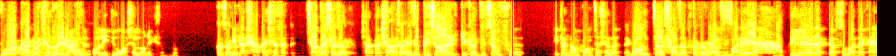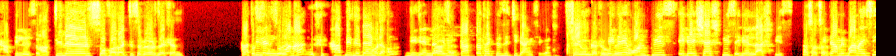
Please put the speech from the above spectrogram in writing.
পুরো খাটে কিন্তু এরকম। কোয়ালিটিও মাসাল অনেক সুন্দর। আচ্ছা এটা সাতাইশ হাজার টাকা। সাতাইশ হাজার? সাতাশ আচ্ছা এই যে পিছনে আরেকটি খান এটা full- এটার দাম পঞ্চাশ হাজার টাকা। পঞ্চাশ হাজার টাকা। একবারে হাতিলের একটা সোফা দেখায় হাতিলের সোফা। হাতিলের সোফা দেখতেছে viewers, দেখেন। হাতিলের সুন্দর। হাতির ডিজাইনটা। ডিজাইনটা এবং আচ্ছা। কাঠটা থাকতেছে চিটাং সেখানে সেগুন কাঠের এটাই ওয়ান পিস এটাই শেষ পিস এটাই লাস্ট পিস আচ্ছা আচ্ছা। এটা আমি বানাইছি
